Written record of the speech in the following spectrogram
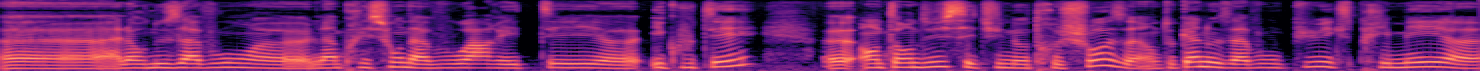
alors nous avons l'impression d'avoir été écoutés. entendus, c'est une autre chose. En tout cas, nous avons pu exprimer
